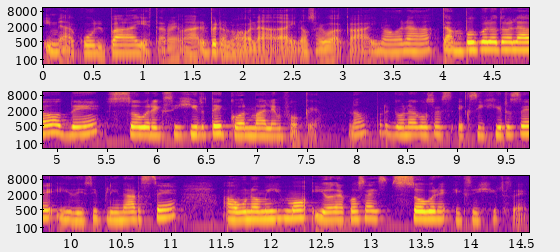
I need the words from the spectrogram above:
y me da culpa y está re mal, pero no hago nada y no salgo acá y no hago nada. Tampoco el otro lado de sobreexigirte con mal enfoque. ¿no? Porque una cosa es exigirse y disciplinarse a uno mismo y otra cosa es sobre exigirse.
